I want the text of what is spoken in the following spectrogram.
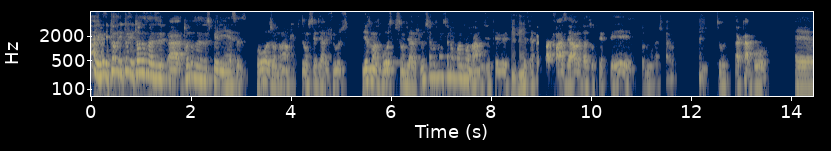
ah, e, e, e todas, as, a, todas as experiências, boas ou não, que precisam ser de ajuste, mesmo as boas que precisam de ajuste, elas vão sendo abandonadas. A gente teve, uhum. por exemplo, a fase aula das UPPs, todo mundo achava isso acabou. É,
